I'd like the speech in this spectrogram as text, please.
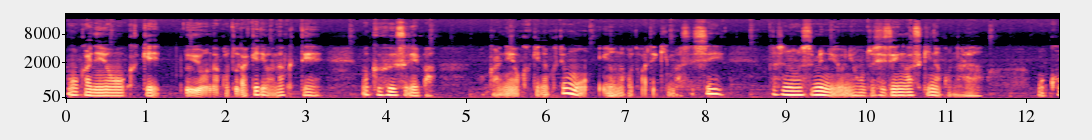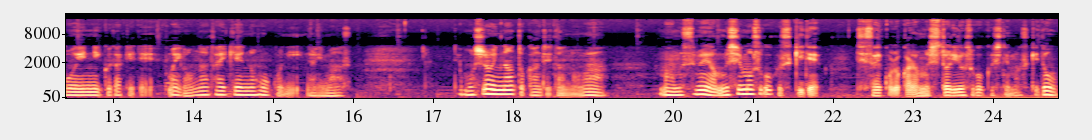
お金をかけるようなことだけではなくて、まあ、工夫すれば、お金をかけなくてもいろんなことができますし、私の娘のように本当自然が好きな子なら、もう公園に行くだけで、まあ、いろんな体験の方向になります。で面白いなと感じたのは、まあ、娘は虫もすごく好きで、小さい頃から虫取りをすごくしてますけど、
